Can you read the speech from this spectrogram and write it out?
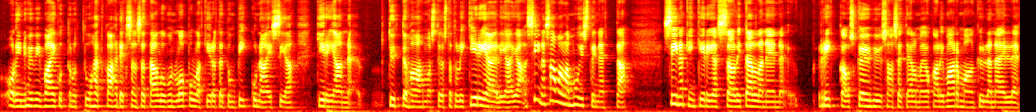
olin hyvin vaikuttunut 1800-luvun lopulla kirjoitetun Pikkunaisia kirjan tyttöhahmosta, josta tuli kirjailija, ja siinä samalla muistin, että siinäkin kirjassa oli tällainen rikkaus-köyhyysasetelma, joka oli varmaan kyllä näille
